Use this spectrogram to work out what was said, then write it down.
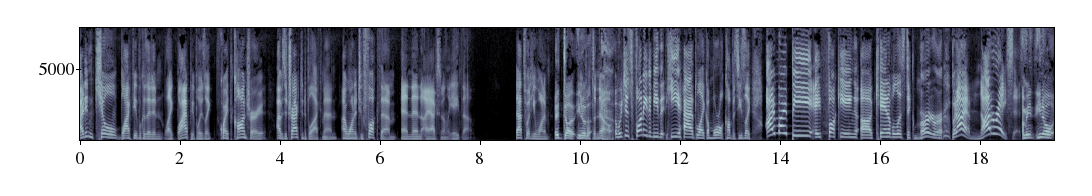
I didn't kill black people because I didn't like black people. He's like, quite the contrary. I was attracted to black men. I wanted to fuck them, and then I accidentally ate them. That's what he wanted it does. You know, people to know. Which is funny to me that he had like a moral compass. He's like, I might be a fucking uh, cannibalistic murderer, but I am not a racist. I mean, you know,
